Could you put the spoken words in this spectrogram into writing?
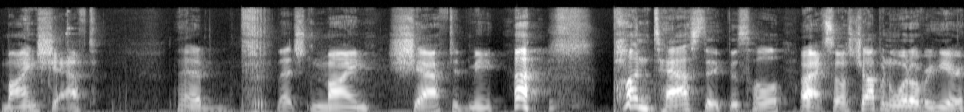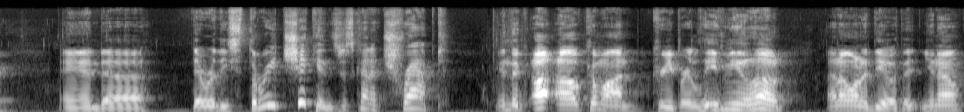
mine shaft. That, that mine shafted me. Puntastic. This whole. All right, so I was chopping wood over here, and uh, there were these three chickens just kind of trapped in the. Uh oh, come on, creeper, leave me alone. I don't want to deal with it. You know,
